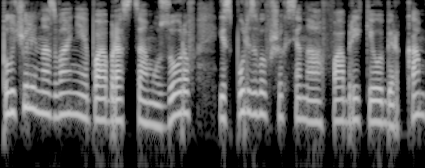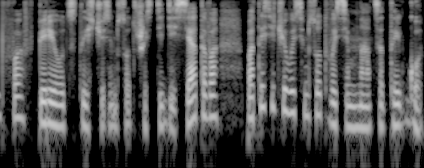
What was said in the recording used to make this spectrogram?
получили название по образцам узоров, использовавшихся на фабрике Оберкампфа в период с 1760 по 1818 год.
